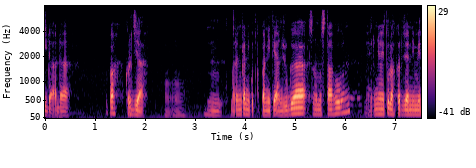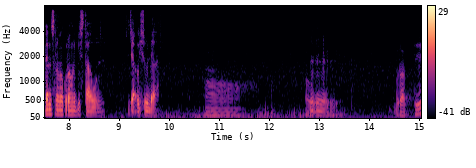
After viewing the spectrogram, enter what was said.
tidak ada apa kerja. Oh. Hmm, kemarin kan ikut kepanitiaan juga selama setahun. Akhirnya itulah kerjaan di Medan selama kurang lebih setahun sejak wisuda. Oh, oke. Mm-mm. Berarti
